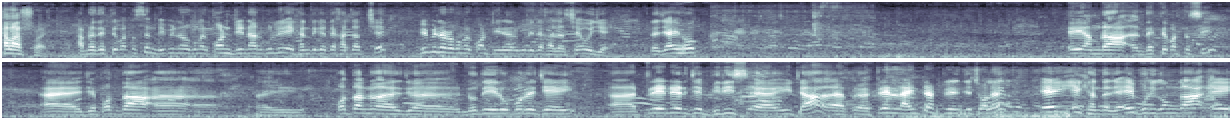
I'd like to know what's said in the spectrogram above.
খালাস হয়। আপনারা দেখতে পাচ্ছেন বিভিন্ন রকমের কন্টেনারগুলি এখান থেকে দেখা যাচ্ছে। বিভিন্ন রকমের কন্টেনারগুলি দেখা যাচ্ছে। ওই যে যাই হোক, এই আমরা দেখতে পারতেছি যে পদ্মা এই পদ্মা নদীর উপরে যে ট্রেনের যে ব্রিজ এইটা ট্রেন লাইনটা, ট্রেন যে চলে, এই এইখান থেকে এই বুড়িগঙ্গা, এই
